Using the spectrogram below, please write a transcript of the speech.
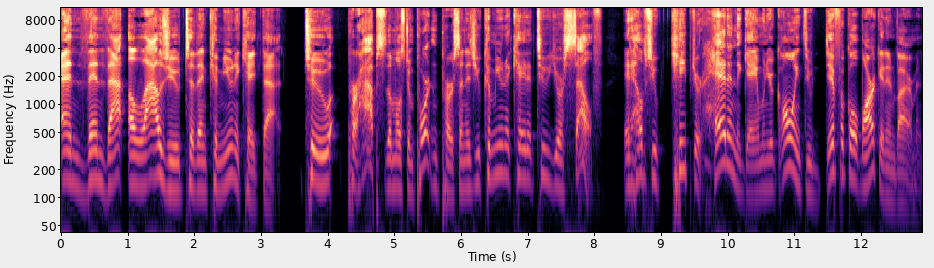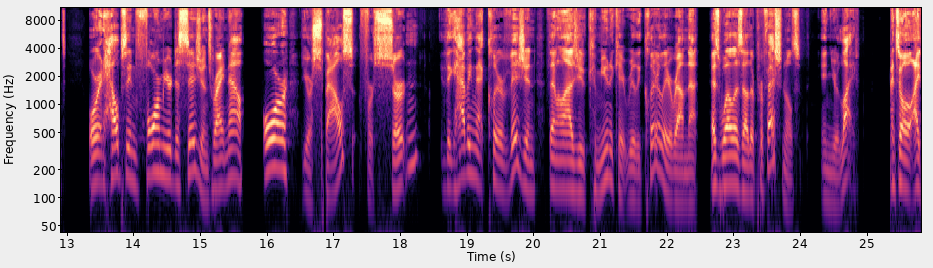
And then that allows you to then communicate that to perhaps the most important person is you communicate it to yourself. It helps you keep your head in the game when you're going through difficult market environments, or it helps inform your decisions right now, or your spouse for certain. Having that clear vision then allows you to communicate really clearly around that, as well as other professionals in your life. And so I,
